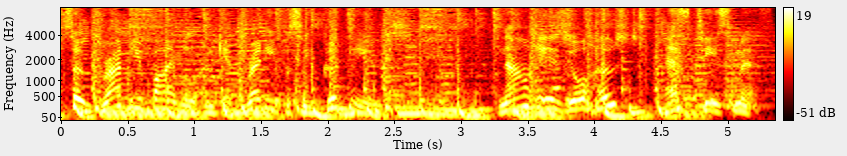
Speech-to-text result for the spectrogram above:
So grab your Bible and get ready for some good news. Now, here's your host, S.T. Smith.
